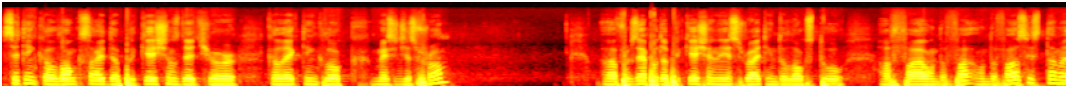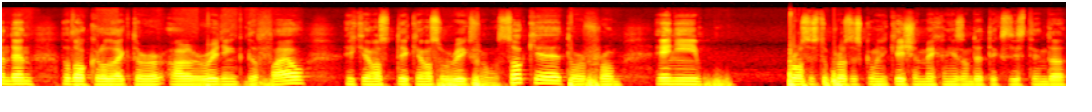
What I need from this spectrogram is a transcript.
sitting alongside the applications that you're collecting log messages from. Uh, for example, the application is writing the logs to a file on the, fi on the file system, and then the log collector are reading the file. It can also, they can also read from a socket or from any process-to-process -process communication mechanism that exists in the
